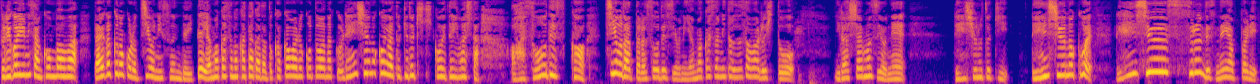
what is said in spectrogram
鳥越ユニさんこんばんは。大学の頃千代に住んでいて山笠の方々と関わることはなく練習の声は時々聞こえていました。ああ、そうですか。千代だったらそうですよね。山笠に携わる人いらっしゃいますよね。練習の時、練習の声、練習するんですね、やっぱり。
